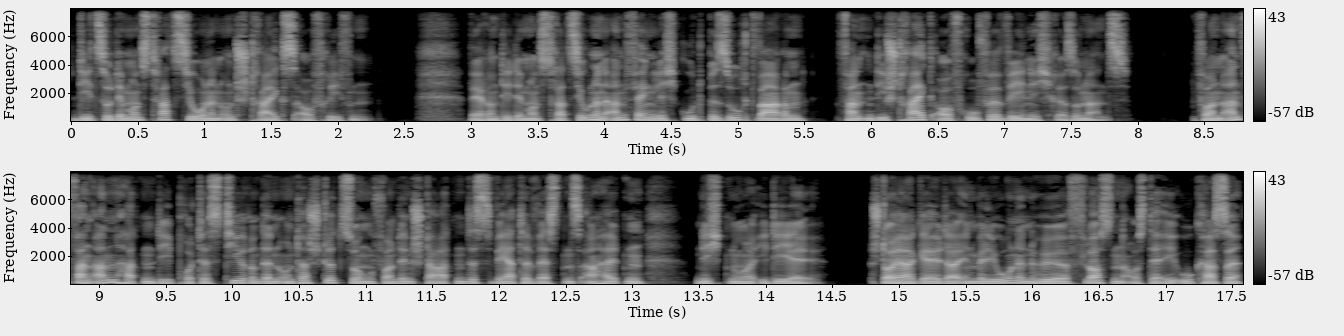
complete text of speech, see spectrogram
die zu Demonstrationen und Streiks aufriefen. Während die Demonstrationen anfänglich gut besucht waren, fanden die Streikaufrufe wenig Resonanz. Von Anfang an hatten die Protestierenden Unterstützung von den Staaten des Wertewestens erhalten, nicht nur ideell. Steuergelder in Millionenhöhe flossen aus der EU-Kasse,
